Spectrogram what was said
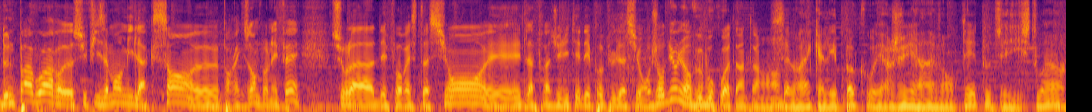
de ne pas avoir euh, suffisamment mis l'accent, euh, par exemple, en effet, sur la déforestation et, et de la fragilité des populations. Aujourd'hui, on lui en veut beaucoup à Tintin. hein. C'est vrai qu'à l'époque où Hergé a inventé toutes ces histoires,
